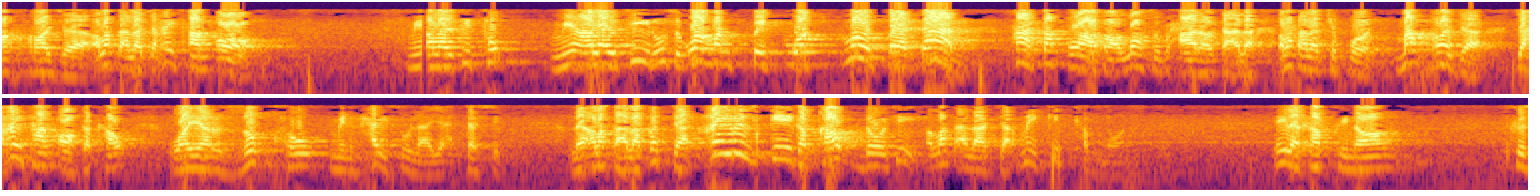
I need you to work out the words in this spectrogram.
มัครจาอัลลอฮฺตาลาจะให้ทางออก มีอะไรที่ทุกมีอะไรที่รู้สึกว่ามันปิดหมดมืดแปดด้าน ถ้าตักวาต่อ Allah سبحانه และ تعالى อัลลอฮฺตาลาจะเปิดมัครจาจะให้ทางออกกับเขาวยรซุกหูมินไฮซุลายะตัสิบและอัลลอฮฺตาลาก็จะให้ริสกีกับเขาโดยที่อัลลอฮฺตาลาจะไม่คิดคำนวณนี่แหละครับพี่น้องคือ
